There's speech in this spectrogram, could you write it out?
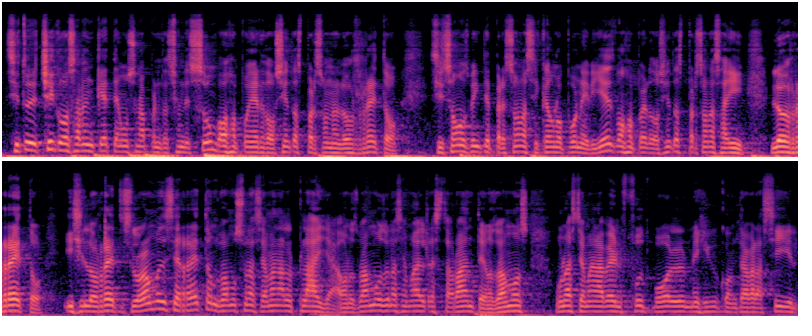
Si tú dices, chicos, ¿saben qué? Tenemos una presentación de Zoom, vamos a poner 200 personas, los reto. Si somos 20 personas y cada uno pone 10, vamos a poner 200 personas ahí, los reto. Y si los reto, si logramos ese reto, nos vamos una semana a la playa, o nos vamos una semana al restaurante, nos vamos una semana a ver el fútbol México contra Brasil.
